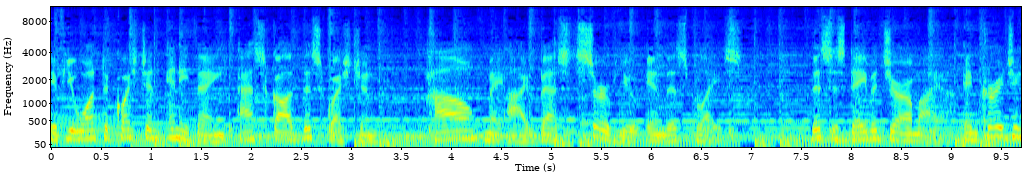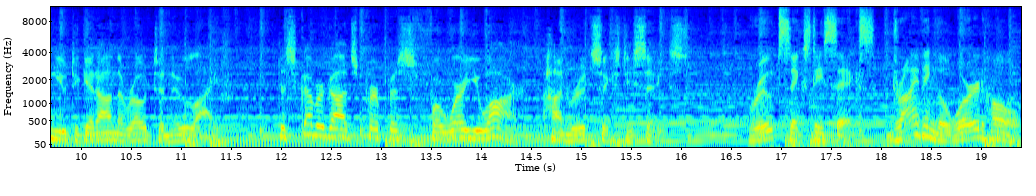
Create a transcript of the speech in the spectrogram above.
If you want to question anything, ask God this question How may I best serve you in this place? This is David Jeremiah, encouraging you to get on the road to new life. Discover God's purpose for where you are on Route 66. Route 66, driving the word home.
